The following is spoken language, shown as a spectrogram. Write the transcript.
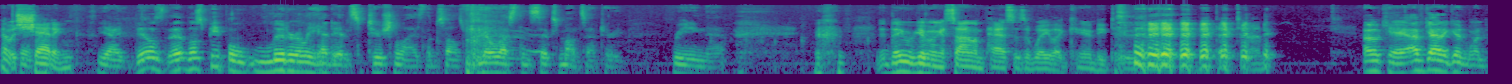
That was Yeah. shatting. yeah. Those those people literally had to institutionalize themselves for no less than six months after reading that. They were giving asylum passes away like candy too at that time. Okay, I've got a good one.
